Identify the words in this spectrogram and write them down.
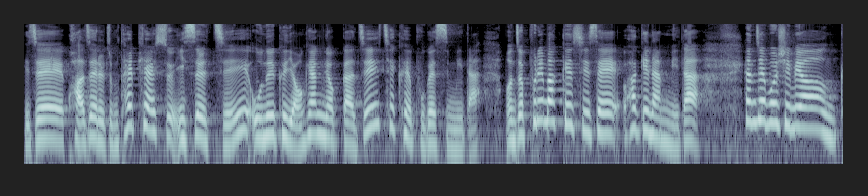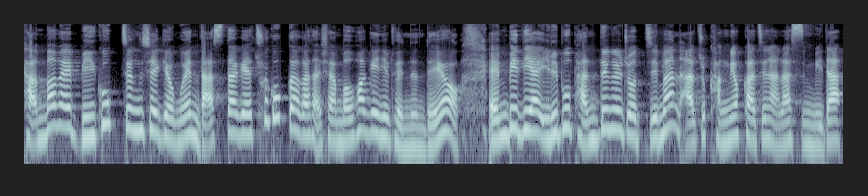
이제 과제를 좀 탈피할 수 있을지 오늘 그 영향력까지 체크해 보겠습니다. 먼저 프리마켓 시세 확인합니다. 현재 보시면 간밤에 미국 증시의 경우엔 나스닥의 최고가가 다시 한번 확인이 됐는데요. 엔비디아 일부 반등을 줬지만 아주 강력하진 않았습니다.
